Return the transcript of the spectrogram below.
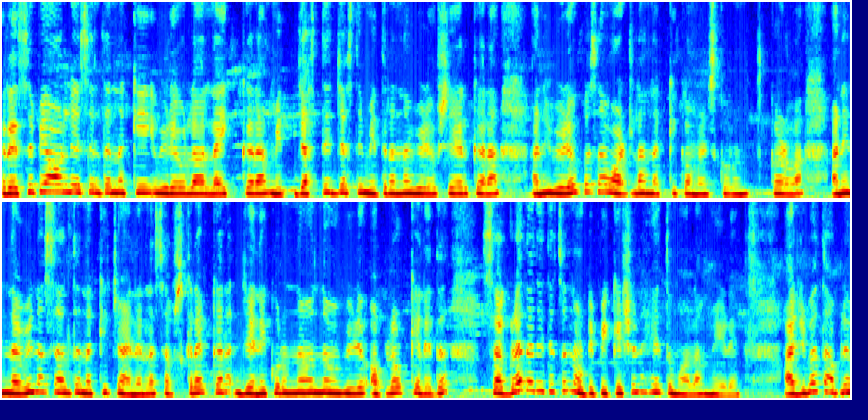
रेसिपी आवडली असेल तर नक्की व्हिडिओला लाईक करा. मी जास्तीत जास्त मित्रांना व्हिडिओ शेअर करा. आणि व्हिडिओ कसा वाटला नक्की कमेंट्स करून कळवा. आणि नवीन असाल तर नक्की चॅनलला सबस्क्राईब करा. जेणेकरून नवनवीन व्हिडिओ अपलोड केले तर सगळ्यात आधी त्याचं नोटिफिकेशन हे तुम्हाला मिळेल. अजिबात आपले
